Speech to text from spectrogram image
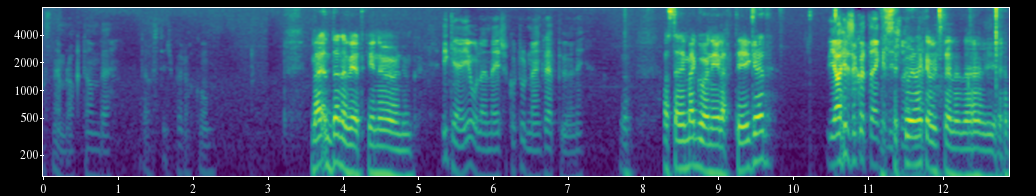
Azt nem raktam be, de azt is berakom. Me- de nevért kéne ölnünk. Igen, jó lenne, és akkor tudnánk repülni. Aztán én megölnélek téged, Ja, és akkor neked és is akkor lenne. nekem is lenne, de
